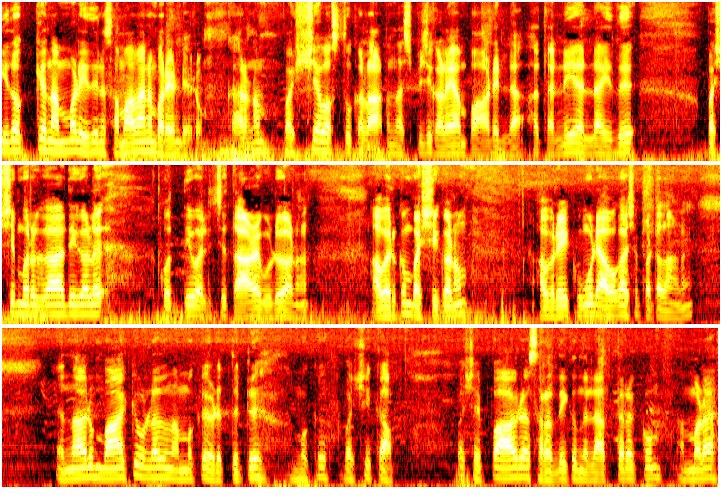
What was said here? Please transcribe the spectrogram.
ഇതൊക്കെ നമ്മൾ ഇതിന് സമാധാനം പറയേണ്ടി വരും. കാരണം ഭക്ഷ്യവസ്തുക്കളാണ് നശിപ്പിച്ച് കളയാൻ പാടില്ല. അത് തന്നെയല്ല ഇത് പശുമൃഗാദികൾ കൊത്തി വലിച്ച് താഴെ വിടുകയാണ് അവർക്കും ഭക്ഷിക്കണം. അവരേക്കും കൂടി അവകാശപ്പെട്ടതാണ്. എന്നാലും ബാക്കിയുള്ളത് നമുക്ക് എടുത്തിട്ട് നമുക്ക് ഭക്ഷിക്കാം. പക്ഷെ ഇപ്പോൾ ആരും ശ്രദ്ധിക്കുന്നില്ല. അത്രക്കും നമ്മുടെ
